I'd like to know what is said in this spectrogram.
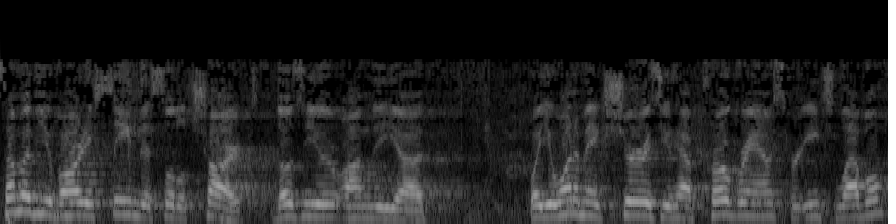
Some of you have already seen this little chart. Those of you on the, uh, what you want to make sure is you have programs for each level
